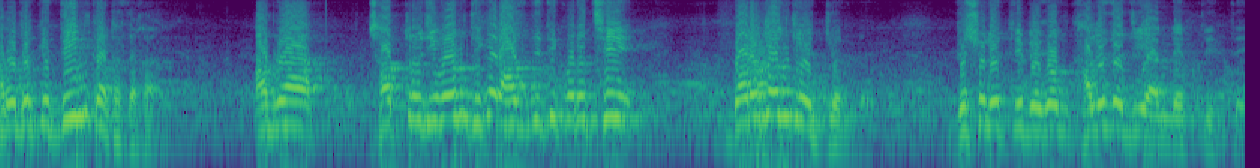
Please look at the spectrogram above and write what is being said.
আমাদেরকে দিন কাটাতে হয়। আমরা ছাত্র জীবন থেকে রাজনীতি করেছি গণতন্ত্রের জন্য। দেশনেত্রী বেগম খালেদা জিয়ার নেতৃত্বে।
